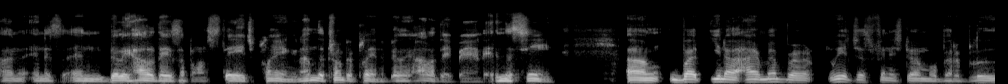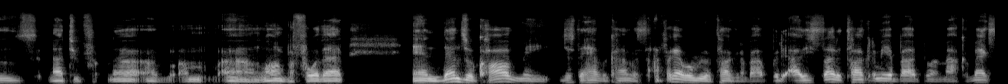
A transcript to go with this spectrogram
and it's, and Billie Holiday is up on stage playing, and I'm the trumpet player in the Billie Holiday band in the scene. Um, but you know, I remember we had just finished doing Mo Better Blues not too uh, um, uh, long before that, and Denzel called me just to have a conversation. I forgot what we were talking about, but he started talking to me about doing Malcolm X,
